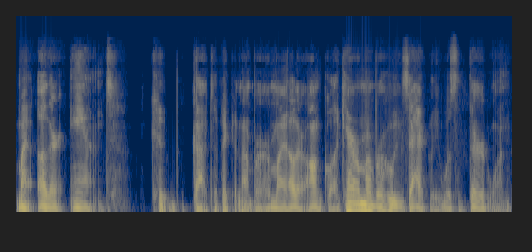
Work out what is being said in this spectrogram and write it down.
my other aunt got to pick a number or my other uncle i can't remember who exactly was the third one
